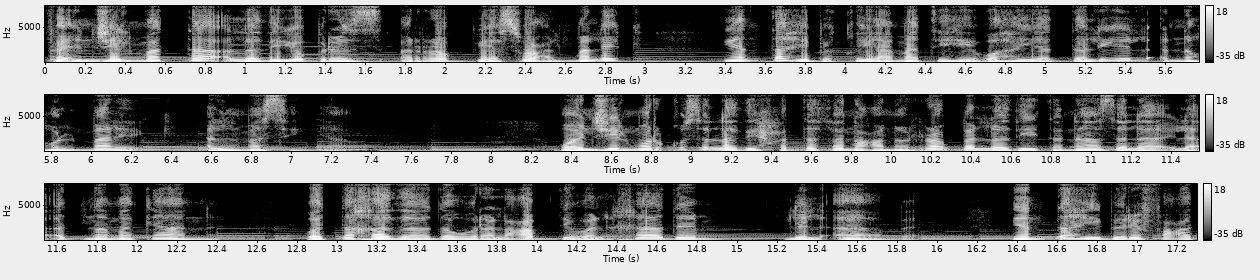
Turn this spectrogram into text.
فإنجيل متى الذي يبرز الرب يسوع الملك ينتهي بقيامته وهي الدليل أنه الملك المسيح. وإنجيل مرقس الذي حدثنا عن الرب الذي تنازل إلى أدنى مكان واتخذ دور العبد والخادم للآب ينتهي برفعة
